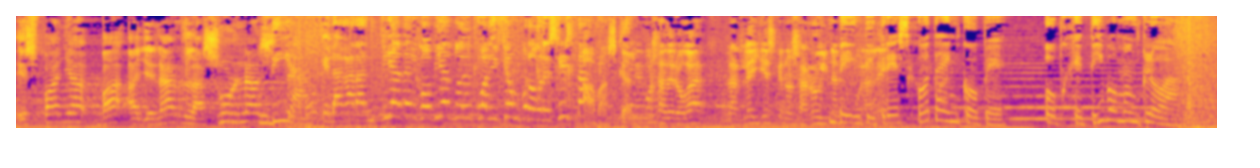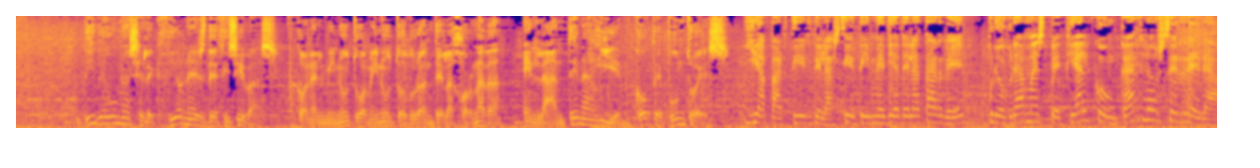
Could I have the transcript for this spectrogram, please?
España va a llenar las urnas. Día. Que la garantía del gobierno de coalición progresista. Abascal. Vamos a derogar las leyes que nos arruinan. 23J en Cope. Objetivo Moncloa. Vive unas elecciones decisivas, con el minuto a minuto durante la jornada, en la antena y en cope.es. Y a partir de las siete y media de la tarde, programa especial con Carlos Herrera.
